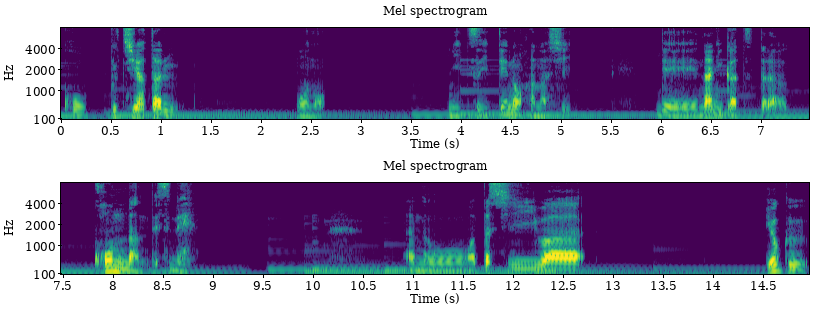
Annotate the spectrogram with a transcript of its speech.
こう、ぶち当たるものについての話。で、何かっつったら、困難ですね。あの、私は、よく、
